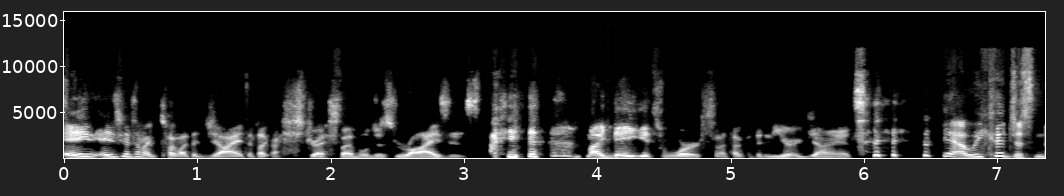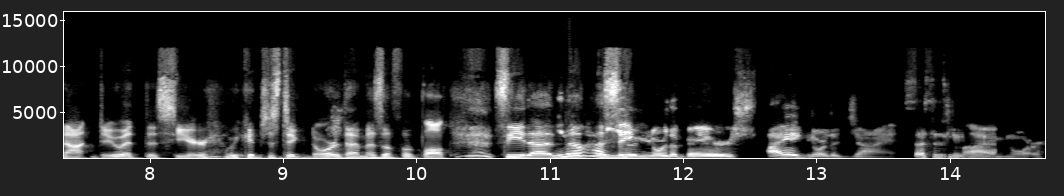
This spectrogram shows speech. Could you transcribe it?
any, anytime I talk about the Giants, I feel like my stress level just rises. my day gets worse when I talk about the New York Giants. yeah, we could just not do it this year. We could just ignore them as a football. See that You know the, how the you same ignore the Bears? I ignore the Giants. That's the team I ignore.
